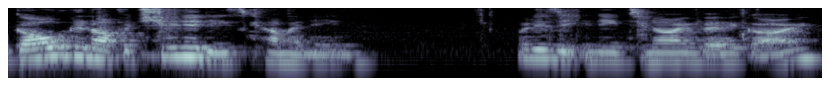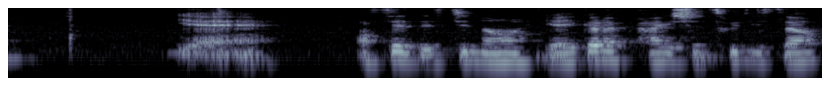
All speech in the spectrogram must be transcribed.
golden opportunities coming in. What is it you need to know, Virgo? Yeah, I said this, didn't I? Yeah, you've got to have patience with yourself.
